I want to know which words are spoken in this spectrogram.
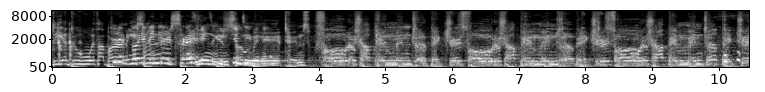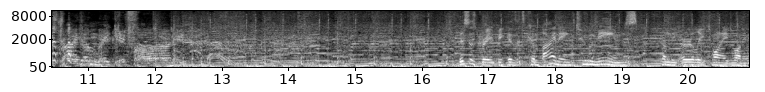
do you do with a Bernie vote him into Sanders? the Sitting in some do mittens. Photoshop him into pictures. Photoshop him into pictures. Photoshop him into pictures. Try to make it funny. this is great because it's combining two memes from the early 2021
